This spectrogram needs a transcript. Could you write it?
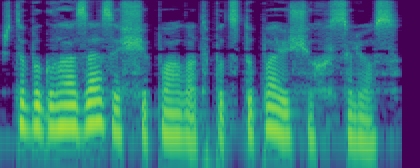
чтобы глаза защипало от подступающих слез.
